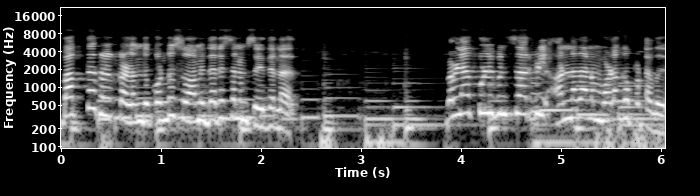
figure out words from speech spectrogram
பக்தர்கள் கலந்து கொண்டு சுவாமி தரிசனம் செய்தனர். விழா குழுவின் சார்பில் அன்னதானம் வழங்கப்பட்டது.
